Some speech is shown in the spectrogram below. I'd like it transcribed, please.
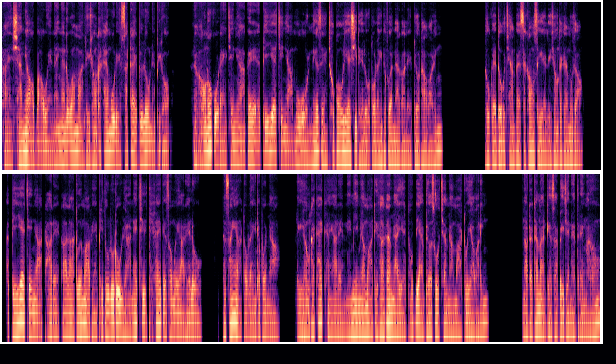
ခိုင်ရှမ်းမြောက်အပါအဝင်နိုင်ငံတော်မှာလေကြောင်းတိုက်ခိုက်မှုတွေစတိုက်ပြုလုပ်နေပြီးတော့၎င်းတို့ကိုယ်တိုင်ချင်းညာခဲ့တဲ့အပြည့်ရဲ့ချင်းညာမှုကိုနေ့စဉ်ချိုးပေါက်လျက်ရှိတယ်လို့တော်လိုင်းတစ်ဖွဲ့များကလည်းပြောထားပါတယ်။ ထို့ကဲ့သို့ချမ်းဖက်စကောင်းစီရဲ့လေကြောင်းတိုက်ခိုက်မှုကြောင့်အပြည့်ရဲ့ချင်းညာထားတဲ့ကာလာတွင်းမှာပင်ပြည်သူလူထုရာနဲ့ချီထိခိုက်ဒေဆုံးခဲ့ရတယ်လို့ဒီဇိုင်းယာတော်လိုင်းတစ်ဖွဲ့များလေကြောင်းတိုက်ခိုက်ခံရတဲ့နေမြေများမှာဒေသခံများရဲ့ထုတ်ပြန်ပြောဆိုချက်များမှာတွေ့ရပါတယ်။နောက်တစ်ထပ်မှတင်ဆက်ပေးခြင်းတဲ့တဲ့တင်ကတော့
